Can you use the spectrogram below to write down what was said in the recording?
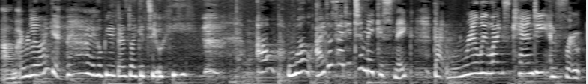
Um, I really like it. I hope you guys like it too. I decided to make a snake that really likes candy and fruit.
